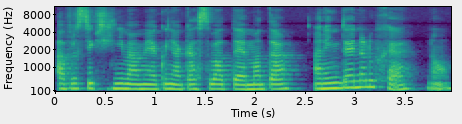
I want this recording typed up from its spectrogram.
a prostě všichni máme jako nějaká svá témata a není to jednoduché, no.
